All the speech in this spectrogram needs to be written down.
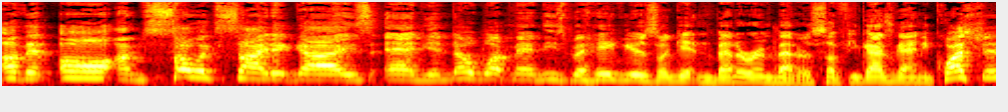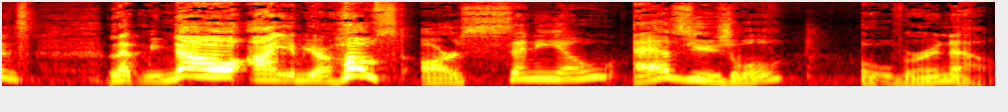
of it all. I'm so excited, guys. And you know what, man? These behaviors are getting better and better. So if you guys got any questions, let me know. I am your host, Arsenio, as usual. Over and out.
